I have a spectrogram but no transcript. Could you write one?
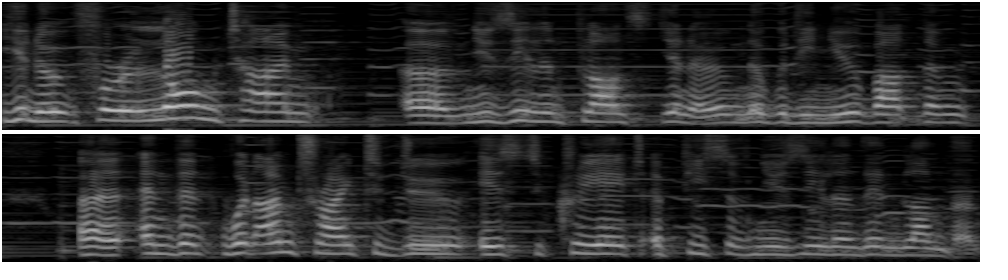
you know for a long time uh, New Zealand plants you know nobody knew about them uh, and then what I'm trying to do is to create a piece of New Zealand in London.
